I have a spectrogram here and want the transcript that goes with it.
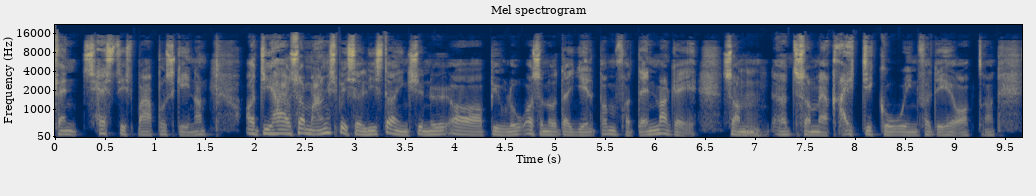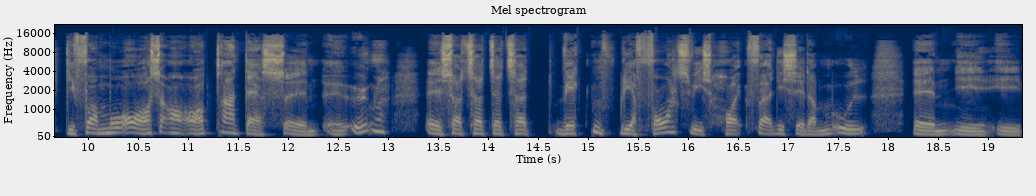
fantastisk bare på skinner. Og de har jo så mange specialister, ingeniører og biologer og sådan noget, der hjælper dem fra Danmark af, som, mm. som er rigtig gode inden for det her opdræt. De formår også at opdrætte deres øh, øh yngel, øh, så, så, så, så vægten bliver forholdsvis høj, før de sætter dem ud øh, i, i,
